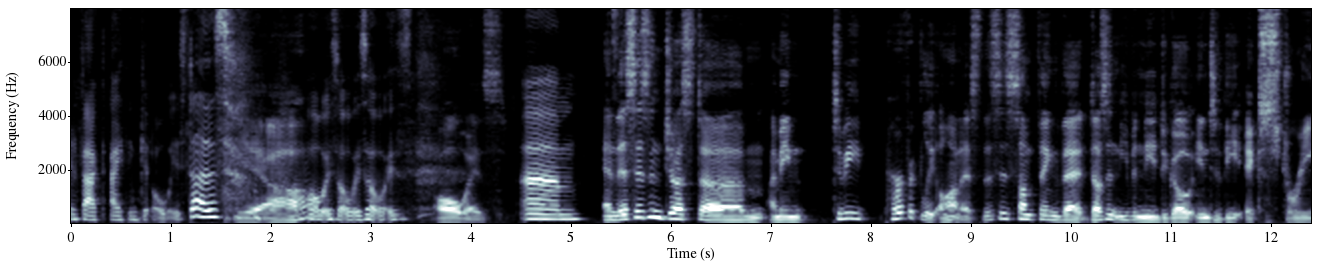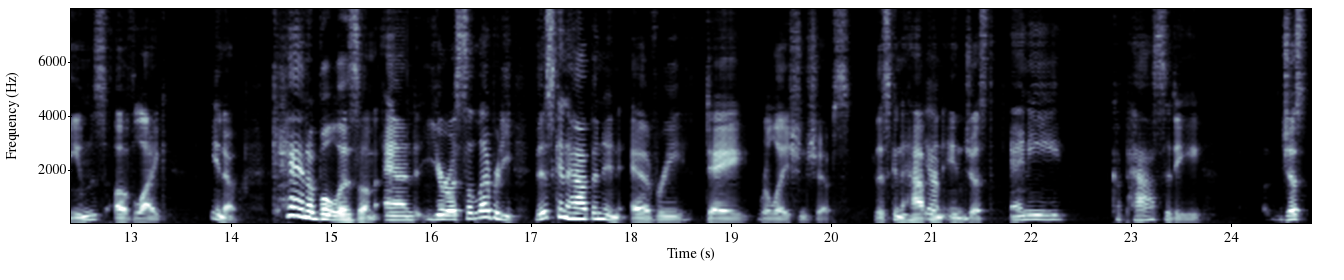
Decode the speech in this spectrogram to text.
In fact, I think it always does. Yeah. always, always, always. Always. Um, And this isn't just um I mean, to be perfectly honest, this is something that doesn't even need to go into the extremes of like, you know, cannibalism and you're a celebrity. This can happen in everyday relationships. This can happen in just any capacity just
